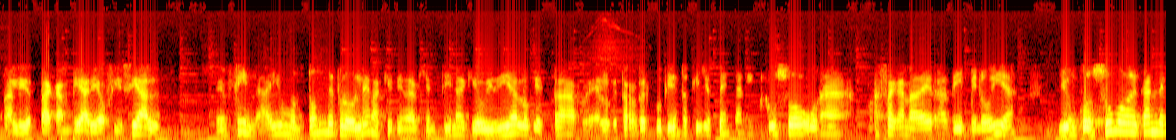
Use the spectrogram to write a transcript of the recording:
una libertad cambiaria oficial. En fin, hay un montón de problemas que tiene Argentina que hoy día lo que está lo que está repercutiendo es que ellos tengan incluso una masa ganadera disminuida y un consumo de carne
